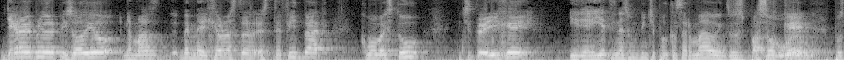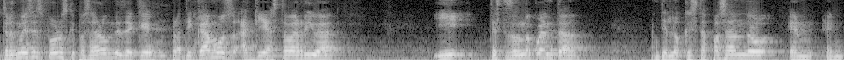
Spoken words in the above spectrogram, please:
ya grabé el primer episodio, nada más me, me dijeron este, este feedback, ¿cómo ves tú? Y te dije, y de ahí ya tienes un pinche podcast armado. Y entonces pasó Ah, duro. que, pues tres meses fueron los que pasaron desde que platicamos a que ya estaba arriba y te estás dando cuenta de lo que está pasando en, en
